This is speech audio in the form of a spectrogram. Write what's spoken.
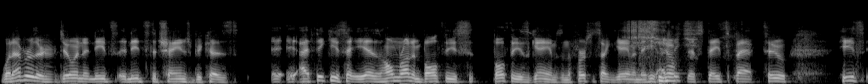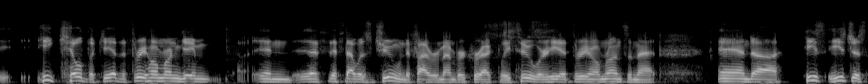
whatever they're doing, it needs it needs to change because it, I think he's he has a home run in both these both these games in the first and second game, and he, I think this dates back to he's he killed the he had the three home run game in if, if that was June if I remember correctly too where he had three home runs in that and uh he's he's just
